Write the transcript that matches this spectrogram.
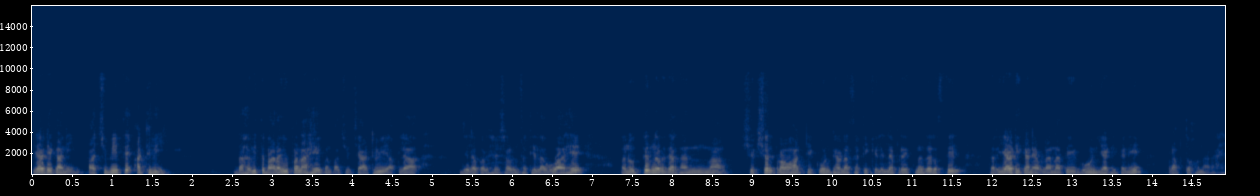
या ठिकाणी पाचवी ते आठवी दहावी ते बारावी पण आहे पण पाचवीची आठवी आपल्या जिल्हा परिषद शाळांसाठी लागू आहे. अनुत्तीर्ण विद्यार्थ्यांना शिक्षण प्रवाहात टिकवून ठेवण्यासाठी केलेले प्रयत्न जर असतील तर या ठिकाणी आपल्याला ते गुण या ठिकाणी प्राप्त होणार आहे.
